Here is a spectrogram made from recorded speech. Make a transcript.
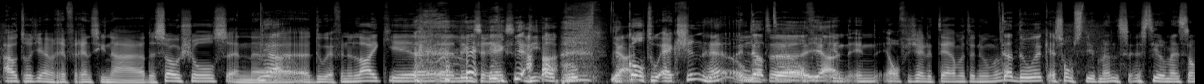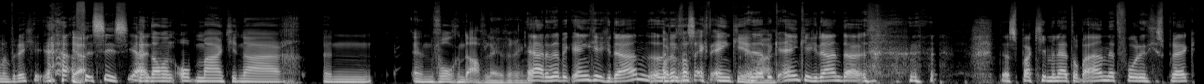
Outrootje. een referentie naar de socials. En eh, Ja. doe even een likeje eh, links en rechts. Ja. Die oproep. De call to action, hè, om Dat, het of- ja. in, in officiële termen te noemen. Dat doe ik. En soms stuurt mensen, sturen mensen dan een berichtje. Ja, Ja. precies. Ja. En dan een opmaatje naar een, een volgende aflevering. ja, dat heb ik één keer gedaan. oh, dat was echt één keer Dat maar. heb ik één keer gedaan. Daar, daar sprak je me net op aan, net voor dit gesprek.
